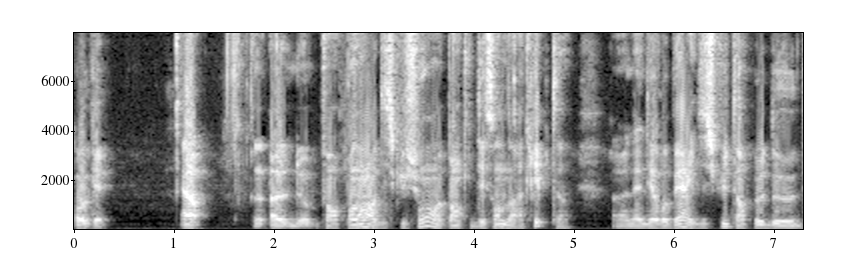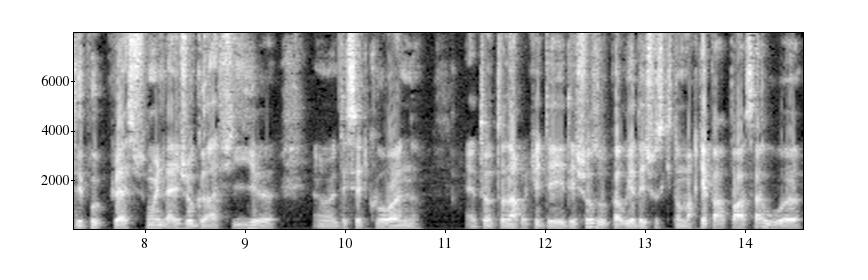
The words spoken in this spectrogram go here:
Ok. Alors, euh, enfin, pendant leur discussion, pendant qu'ils descendent dans la crypte, euh, Ned et Robert, ils discutent un peu de, des populations et de la géographie euh, des sept couronnes. T'en as recueilli des, des choses ou pas Ou il y a des choses qui t'ont marqué par rapport à ça ou euh...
